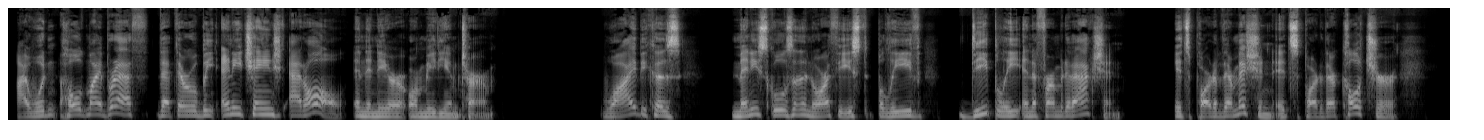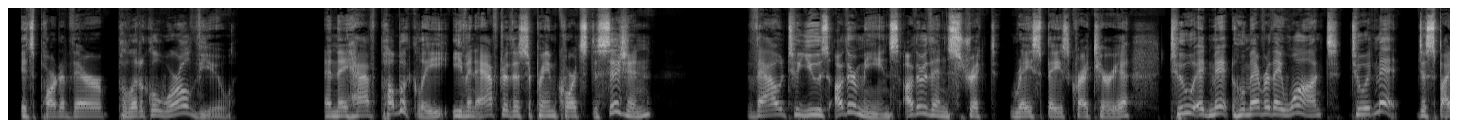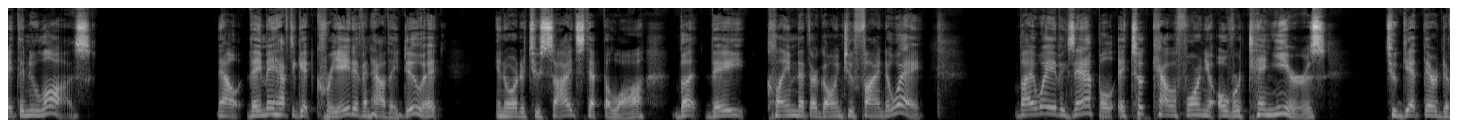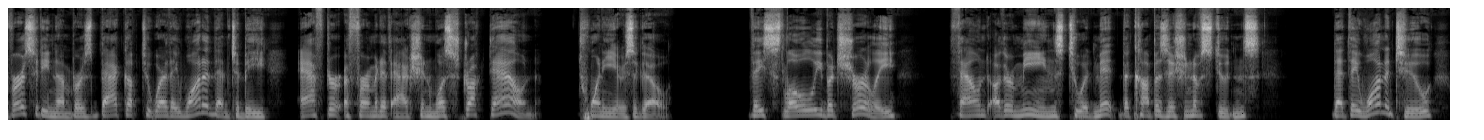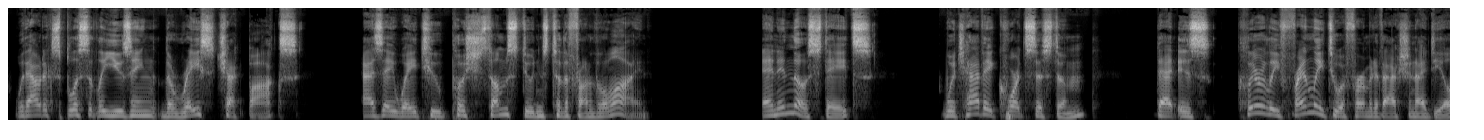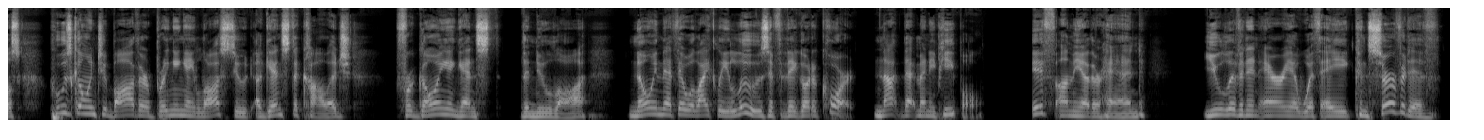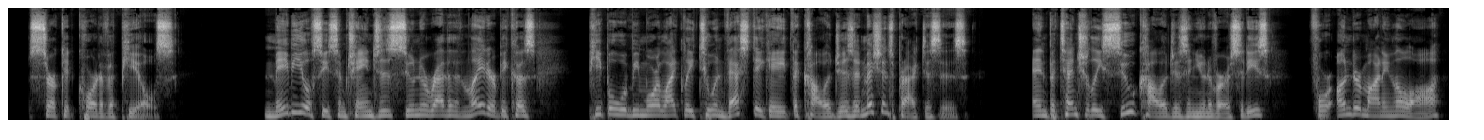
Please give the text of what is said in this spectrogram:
I wouldn't hold my breath that there will be any change at all in the near or medium term. Why? Because many schools in the Northeast believe deeply in affirmative action. It's part of their mission, it's part of their culture, it's part of their political worldview. And they have publicly, even after the Supreme Court's decision, vowed to use other means other than strict race based criteria to admit whomever they want to admit, despite the new laws. Now, they may have to get creative in how they do it in order to sidestep the law, but they claim that they're going to find a way. By way of example, it took California over 10 years to get their diversity numbers back up to where they wanted them to be after affirmative action was struck down 20 years ago they slowly but surely found other means to admit the composition of students that they wanted to without explicitly using the race checkbox as a way to push some students to the front of the line. And in those states, which have a court system that is clearly friendly to affirmative action ideals, who's going to bother bringing a lawsuit against a college for going against the new law knowing that they will likely lose if they go to court. Not that many people. If, on the other hand, you live in an area with a conservative circuit court of appeals, maybe you'll see some changes sooner rather than later because people will be more likely to investigate the college's admissions practices and potentially sue colleges and universities for undermining the law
